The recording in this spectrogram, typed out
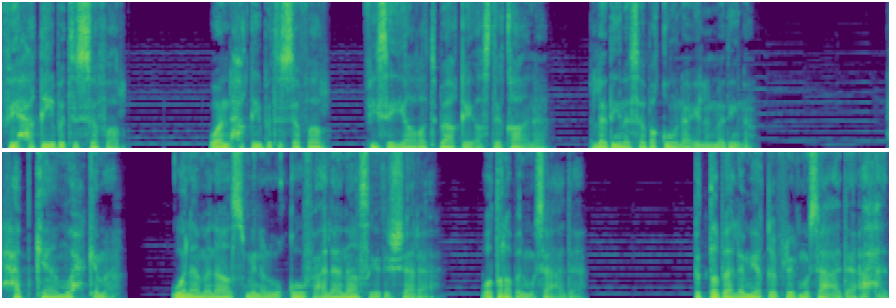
في حقيبة السفر وأن حقيبة السفر في سيارة باقي أصدقائنا الذين سبقونا إلى المدينة. حبكة محكمة ولا مناص من الوقوف على ناصية الشارع وطلب المساعدة. بالطبع لم يقف للمساعدة أحد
